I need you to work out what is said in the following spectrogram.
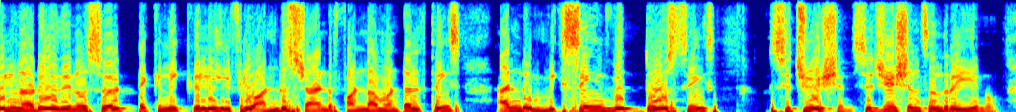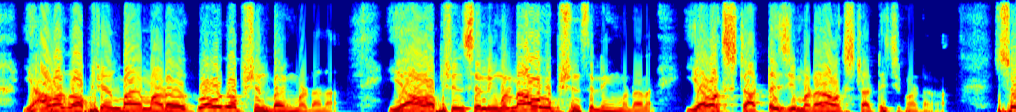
ಇಲ್ಲಿ ನಡೆಯೋದೇನು sir technically if you understand fundamental things and mixing with those things situation situations ಅಂದ್ರೆ ಏನು? ಯಾವಾಗ ಆಪ್ಷನ್ ಬಾಯ್ ಮಾಡಬೇಕು, ಅವಾಗ ಆಪ್ಷನ್ ಬೈ ಮಾಡೋಣ. ಯಾವ ಆಪ್ಷನ್ ಸೆಲ್ಲಿಂಗ್ ಮಾಡೋಣ, ಅವಾಗ ಆಪ್ಷನ್ ಸೆಲ್ಲಿಂಗ್ ಮಾಡೋಣ. ಯಾವಾಗ ಸ್ಟ್ರಾಟಜಿ ಮಾಡೋಣ, ಅವಾಗ ಸ್ಟ್ರಾಟಜಿ ಮಾಡೋಣ. ಸೊ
